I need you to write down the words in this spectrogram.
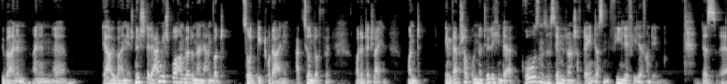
über einen, einen äh, ja, über eine Schnittstelle angesprochen wird und eine Antwort zurückgibt oder eine Aktion durchführt oder dergleichen. Und im Webshop und natürlich in der großen Systemlandschaft dahinter sind viele, viele von denen. Das äh,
